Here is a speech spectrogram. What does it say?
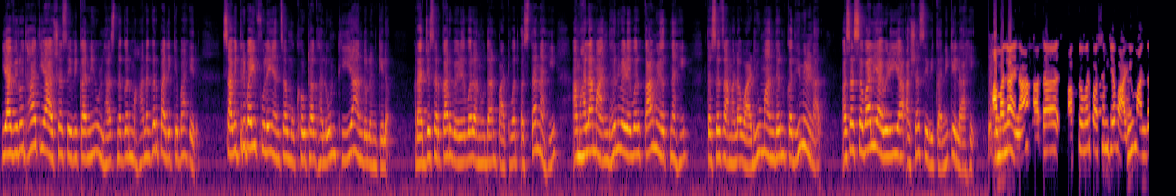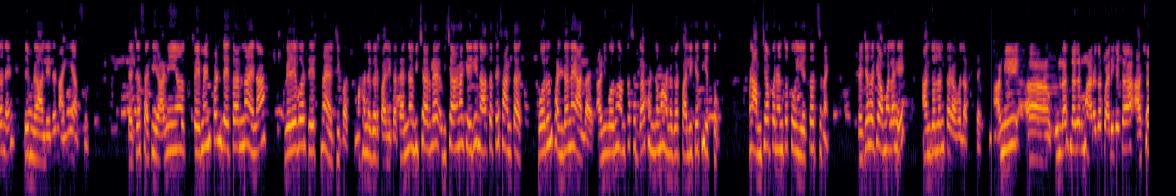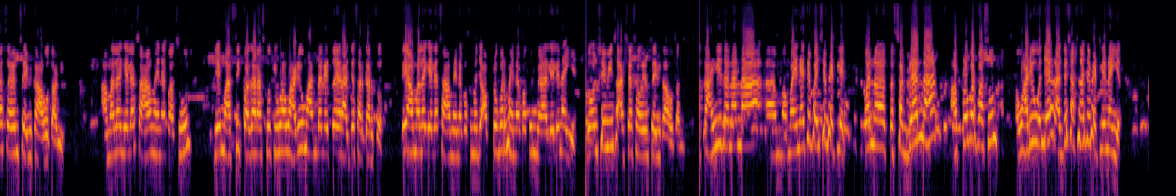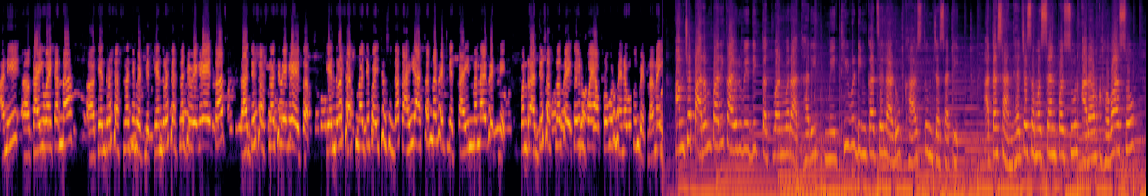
या विरोधात या आशा सेविकांनी उल्हासनगर महानगरपालिकेबाहेर सावित्रीबाई फुले यांचा मुखवठा घालून ठिय्या आंदोलन केलं. राज्य सरकार वेळेवर अनुदान पाठवत असतानाही आम्हाला मानधन वेळेवर का मिळत नाही? तसंच आम्हाला वाढीव मानधन कधी मिळणार? असा सवाल यावेळी या आशा सेविकांनी केला आहे. आम्हाला आहे ना आता ऑक्टोबरपासून जे वाढीव मानधन आहे ते मिळालेलं नाही अजून. त्याच्यासाठी आणि पेमेंट पण देताना आहे ना वेळेवर देत नाही अजिबात. महानगरपालिका त्यांना विचारलं विचारणा केली ना तर ते सांगतात वरून फंड नाही आलाय. आणि वरून आमचा सगळा फंड महानगरपालिकेत येतो. पण आमच्यापर्यंत तो येतच नाही. त्याच्यासाठी आम्हाला हे आंदोलन करावं लागतंय. आम्ही उल्हासनगर महानगरपालिकेच्या आशा स्वयंसेविका आहोत आम्ही. आम्हाला गेल्या सहा महिन्यापासून जे मासिक पगार असतो किंवा वाढीव मानधन येतं राज्य सरकारचं ते आम्हाला गेल्या सहा महिन्यापासून म्हणजे ऑक्टोबर महिन्यापासून मिळालेले नाहीये. दोनशे वीस आशा स्वयंसेविका आहोत आम्ही. काही जणांना महिन्याचे पैसे भेटलेत. पण सगळ्यांना ऑक्टोबरपासून वाढीव म्हणजे राज्य शासनाचे भेटले नाहीयेत. आणि काही बायकांना केंद्र शासनाचे भेटलेत. केंद्र शासनाचे वेगळे येतात राज्य शासनाचे वेगळे येतात. केंद्र शासनाचे पैसे सुद्धा काही आसांना भेटलेत काहींना नाही भेटले. पण राज्य शासनाचा एकही रुपया ऑक्टोबर महिन्यापासून भेटला नाही. आमच्या पारंपरिक आयुर्वेदिक तत्वांवर आधारित मेथी व डिंकाचे लाडू खास तुमच्यासाठी. आता सांध्याच्या समस्यांपासून आराम हवा असो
